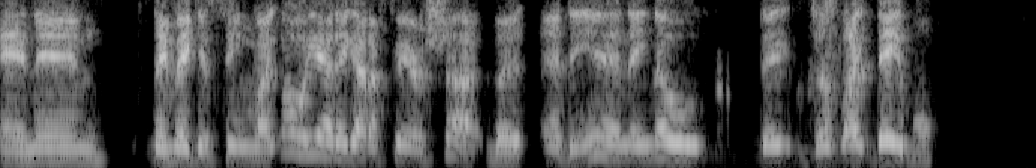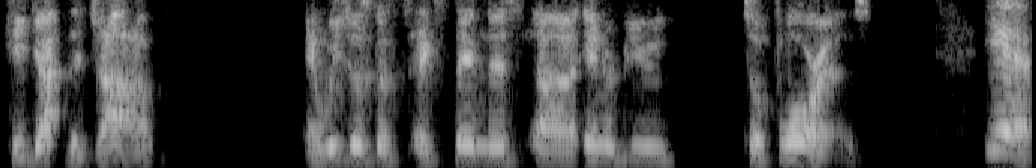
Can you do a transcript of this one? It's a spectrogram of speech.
and then they make it seem like, oh, yeah, they got a fair shot. But at the end, they know they just like Daboll, he got the job. And we just to extend this uh, interview to Flores. Yeah.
